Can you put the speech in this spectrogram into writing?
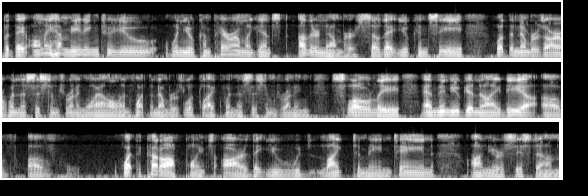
But they only have meaning to you when you compare them against other numbers so that you can see what the numbers are when the system's running well and what the numbers look like when the system's running slowly. And then you get an idea of, of what the cutoff points are that you would like to maintain on your system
